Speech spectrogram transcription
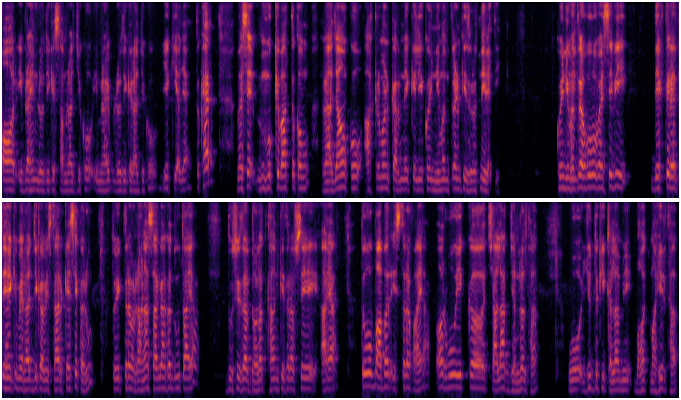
और इब्राहिम लोदी के साम्राज्य को, इब्राहिम लोदी के राज्य को ये किया जाए। तो खैर, वैसे मुख्य बात तो कहूँ, राजाओं को आक्रमण करने के लिए कोई निमंत्रण की ज़रूरत नहीं रहती। कोई निमंत्रण, वो वैसे भी देखते रहते हैं कि मैं राज्य का विस्तार कैसे करूँ। तो एक तरफ़ राणा सांगा का दूत आया, दूसरी तरफ़ दौलत खान की तरफ़ से आया तो बाबर इस तरफ़ आया और वो एक चालाक जनरल था। वो युद्ध की कला में बहुत माहिर था।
